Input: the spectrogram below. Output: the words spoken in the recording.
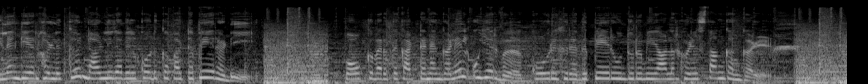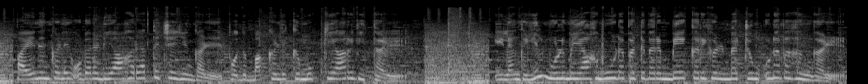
இலங்கையர்களுக்கு நள்ளிரவில் கொடுக்கப்பட்ட பேரடி. போக்குவரத்து கட்டணங்களில் உயர்வு கோருகிறது பேருந்துரிமையாளர்கள் சங்கங்கள். பயணங்களை உடனடியாக ரத்து செய்யுங்கள் பொதுமக்களுக்கு முக்கிய அறிவித்தல். இலங்கையில் முழுமையாக மூடப்பட்டு வரும் பேக்கரிகள் மற்றும் உணவகங்கள்.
